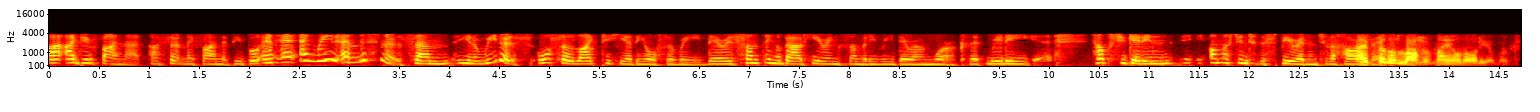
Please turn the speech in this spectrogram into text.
I, I do find that. I certainly find that people and and, and read and listeners, um, you know, readers also like to hear the author read. There is something about hearing somebody read their own work that really uh, helps you get in almost into the spirit, into the heart I've of it. done a lot of my own audiobooks,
